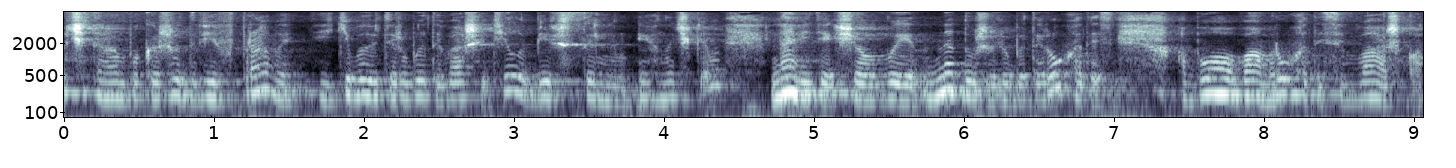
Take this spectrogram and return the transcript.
Хочете, вам покажу дві вправи, які будуть робити ваше тіло більш сильним і гнучким, навіть якщо ви не дуже любите рухатись, або вам рухатися важко.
